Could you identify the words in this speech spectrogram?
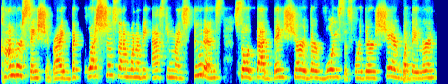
conversation, right? The questions that I'm gonna be asking my students so that they share their voices or they share what they learn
